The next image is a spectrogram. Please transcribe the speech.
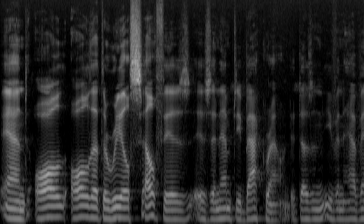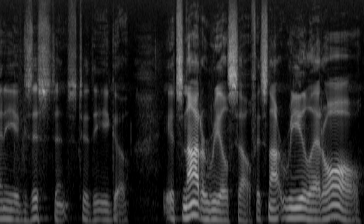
And all, all that the real self is, is an empty background. It doesn't even have any existence to the ego. It's not a real self. It's not real at all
